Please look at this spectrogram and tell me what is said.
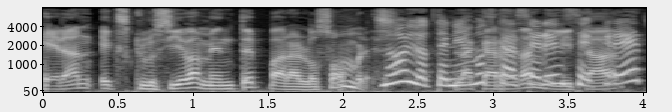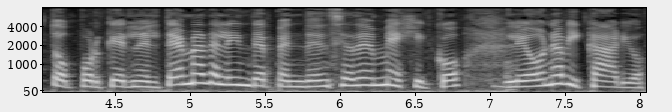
eran exclusivamente para los hombres. No, lo teníamos que hacer en secreto, porque en el tema de la independencia de México, Leona Vicario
